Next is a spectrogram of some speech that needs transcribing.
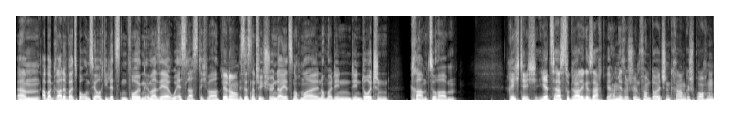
Ähm, aber gerade weil es bei uns ja auch die letzten Folgen immer sehr US-lastig war, genau. ist das natürlich schön, da jetzt nochmal noch mal den, den deutschen Kram zu haben. Richtig. Jetzt hast du gerade gesagt, wir haben hier so schön vom deutschen Kram gesprochen.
